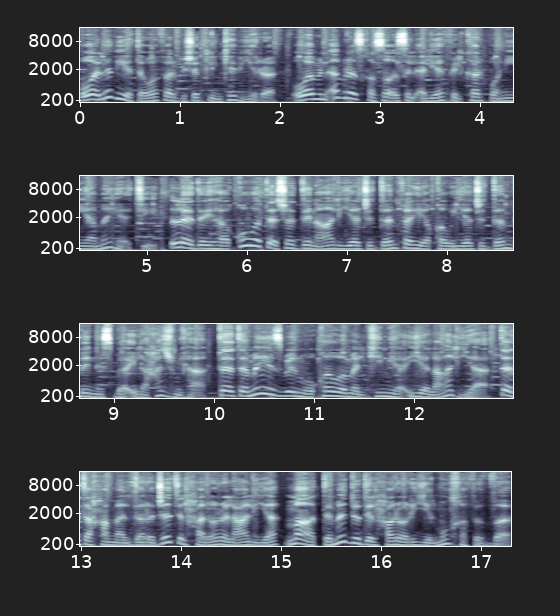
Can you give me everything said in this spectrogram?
والذي يتوافر بشكل كبير. ومن أبرز خصائص الألياف الكربونية ما يأتي. لديها قوة شد عالية جدا فهي قوية جدا بالنسبة إلى حجمها. تتميز بالمقاومة الكيميائية العالية. تتحمل تتحمل درجات الحرارة العالية مع التمدد الحراري المنخفض.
